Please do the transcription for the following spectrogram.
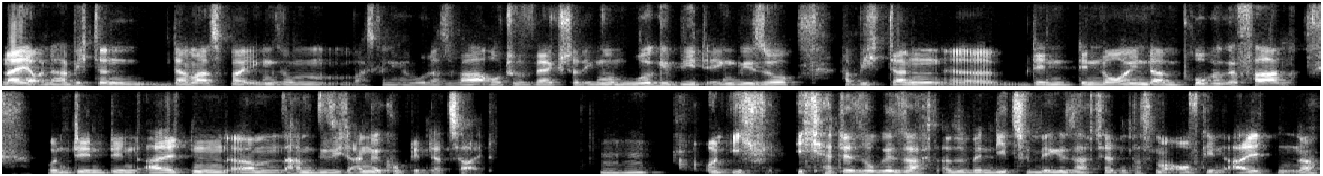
Naja, und da habe ich dann damals bei irgendeinem, so weiß gar nicht mehr, wo das war, Autowerkstatt, irgendwo im Ruhrgebiet irgendwie so, habe ich dann äh, den, den neuen dann Probe gefahren und den, den alten ähm, haben die sich angeguckt in der Zeit. Mhm. Und ich, ich hätte so gesagt, also wenn die zu mir gesagt hätten, pass mal auf, den alten, ne,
